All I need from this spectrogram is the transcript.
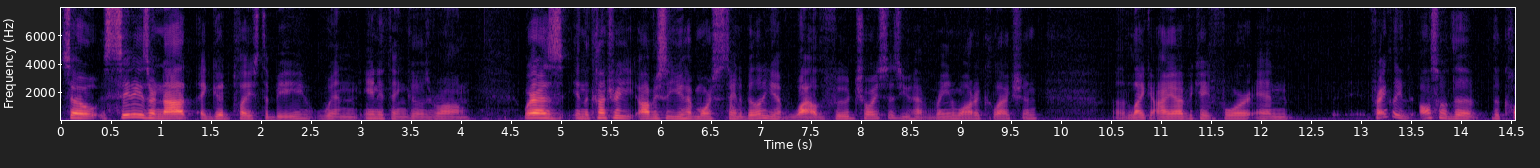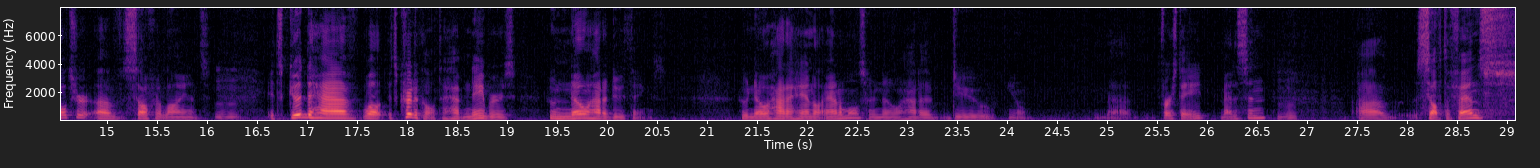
So cities are not a good place to be when anything goes wrong. Whereas in the country, obviously you have more sustainability, you have wild food choices, you have rainwater collection, uh, like I advocate for, and frankly, also the, the culture of self-reliance. It's good to have, well, it's critical to have neighbors who know how to do things, who know how to handle animals, who know how to do, you know, uh, first aid, medicine, uh, self-defense,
